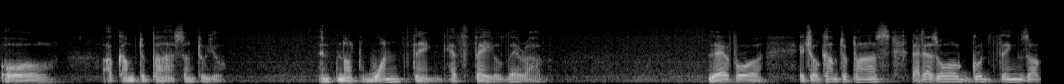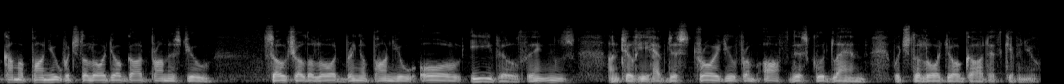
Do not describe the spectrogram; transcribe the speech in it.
All are come to pass unto you, and not one thing hath failed thereof. Therefore it shall come to pass that as all good things are come upon you which the Lord your God promised you, so shall the Lord bring upon you all evil things until he have destroyed you from off this good land which the Lord your God hath given you.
